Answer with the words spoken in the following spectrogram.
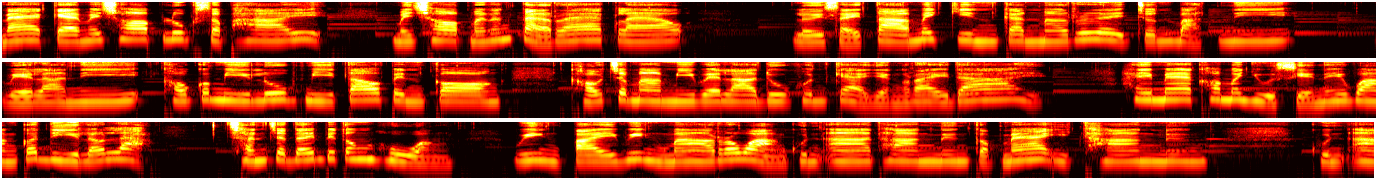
แม่แกไม่ชอบลูกสะพ้ายไม่ชอบมาตั้งแต่แรกแล้ว เลยสายตาไม่กินกันมาเรื่อยจนบัดนี้ เวลานี้เขาก็มีลูกมีเต้าเป็นกอง เขาจะมามีเวลาดูคนแก่อย่างไรได้ ให้แม่เข้ามาอยู่เสียในวังก็ดีแล้วละ่ะ ฉันจะได้ไม่ต้องห่วง วิ่งไปวิ่งมาระหว่างคุณอาทางหนึ่งกับแม่อีกทางหนึ่งคุณอา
